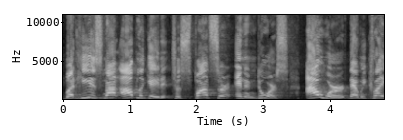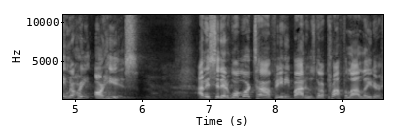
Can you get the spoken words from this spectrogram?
but He is not obligated to sponsor and endorse our word that we claim are His. I to say that one more time for anybody who's going to prophesy later.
